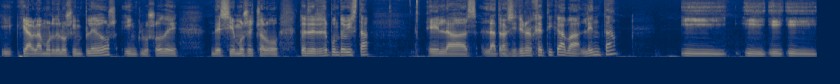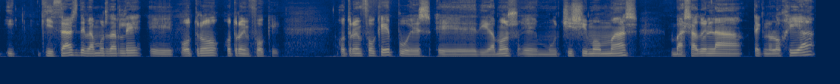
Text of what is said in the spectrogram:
y que hablamos de los empleos, incluso de, de si hemos hecho algo. Entonces, desde ese punto de vista, eh, las, la transición energética va lenta y, y, quizás debamos darle eh, otro, otro enfoque. Otro enfoque, pues, eh, digamos, muchísimo más basado en la tecnología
